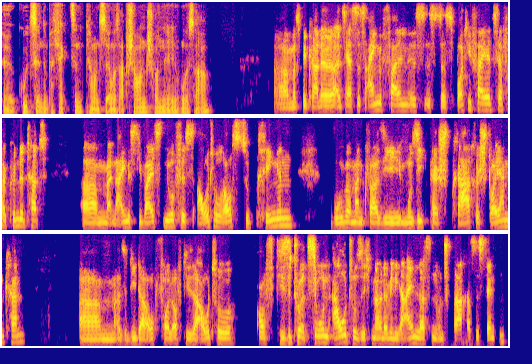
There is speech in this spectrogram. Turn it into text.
äh, gut sind und perfekt sind? Kann man uns da irgendwas abschauen schon in den USA? Ähm, was mir gerade als erstes eingefallen ist, ist, dass Spotify jetzt ja verkündet hat, ähm, ein eigenes Device nur fürs Auto rauszubringen, worüber man quasi Musik per Sprache steuern kann. Ähm, also die da auch voll auf diese Auto, auf die Situation Auto sich mehr oder weniger einlassen und Sprachassistenten.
